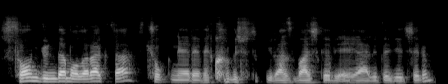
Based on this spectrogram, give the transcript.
Son gündem olarak da çok nerede konuştuk. Biraz başka bir eyalete geçelim.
